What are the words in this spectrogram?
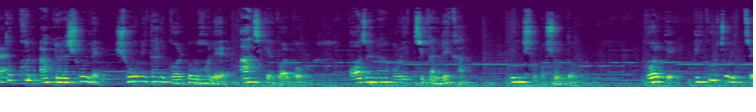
এতক্ষণ আপনারা শুনলেন সৌনিতার গল্প মহলের আজকের গল্প, অজানা অরিত্রিকার লেখা বিংশ বসন্ত। গল্পে পিকুর চরিত্রে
